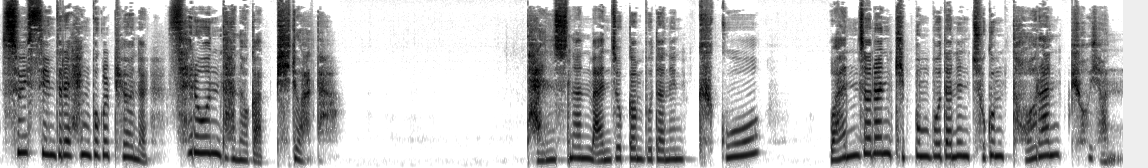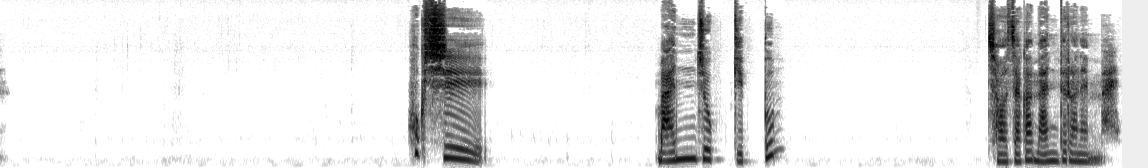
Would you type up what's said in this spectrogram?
스위스인들의 행복을 표현할 새로운 단어가 필요하다. 단순한 만족감보다는 크고 완전한 기쁨보다는 조금 덜한 표현. 혹시 만족 기쁨? 저자가 만들어낸 말.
